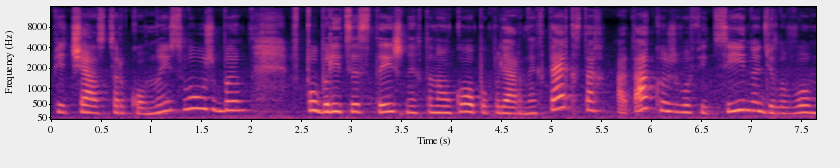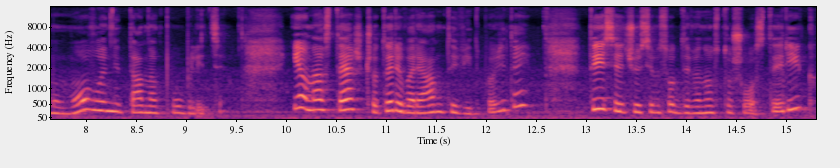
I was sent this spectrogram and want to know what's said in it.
під час церковної служби, в публіцистичних та науково-популярних текстах, а також в офіційно-діловому мовленні та на публіці. І у нас теж чотири варіанти відповідей: 1796 рік.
